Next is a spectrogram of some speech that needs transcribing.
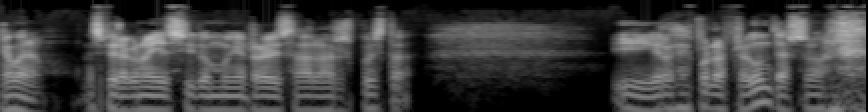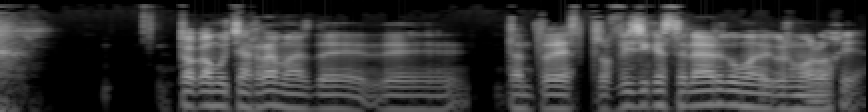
Bueno, espero que no haya sido muy enrevesada la respuesta. Y gracias por las preguntas. Son... Toca muchas ramas de, tanto de astrofísica estelar como de cosmología.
